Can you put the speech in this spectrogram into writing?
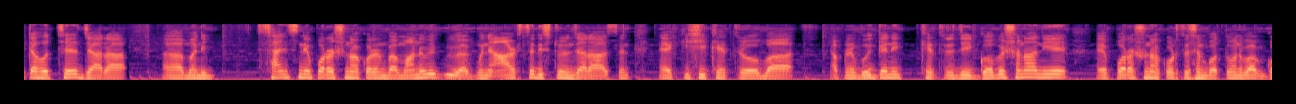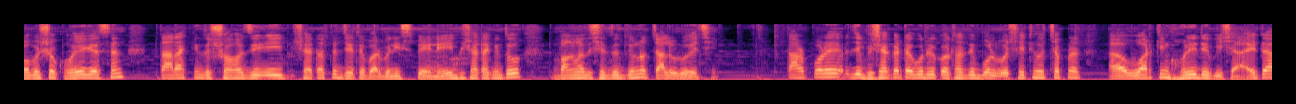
এটা হচ্ছে যারা মানে সায়েন্স নিয়ে পড়াশোনা করেন বা মানবিক বিভাগ মানে আর্টসের স্টুডেন্ট যারা আছেন কৃষিক্ষেত্র বা আপনার বৈজ্ঞানিক ক্ষেত্রে যে গবেষণা নিয়ে পড়াশোনা করতেছেন, বর্তমানে বা গবেষক হয়ে গেছেন, তারা কিন্তু সহজে এই বিষয়টাতে যেতে পারবেন স্পেনে। এই ভিসাটা কিন্তু বাংলাদেশিদের জন্য চালু রয়েছে। তারপরে যে ভিসা ক্যাটাগরির কথা দিয়ে বলব, সেটি হচ্ছে আপনার ওয়ার্কিং হলিডে ভিসা এটা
